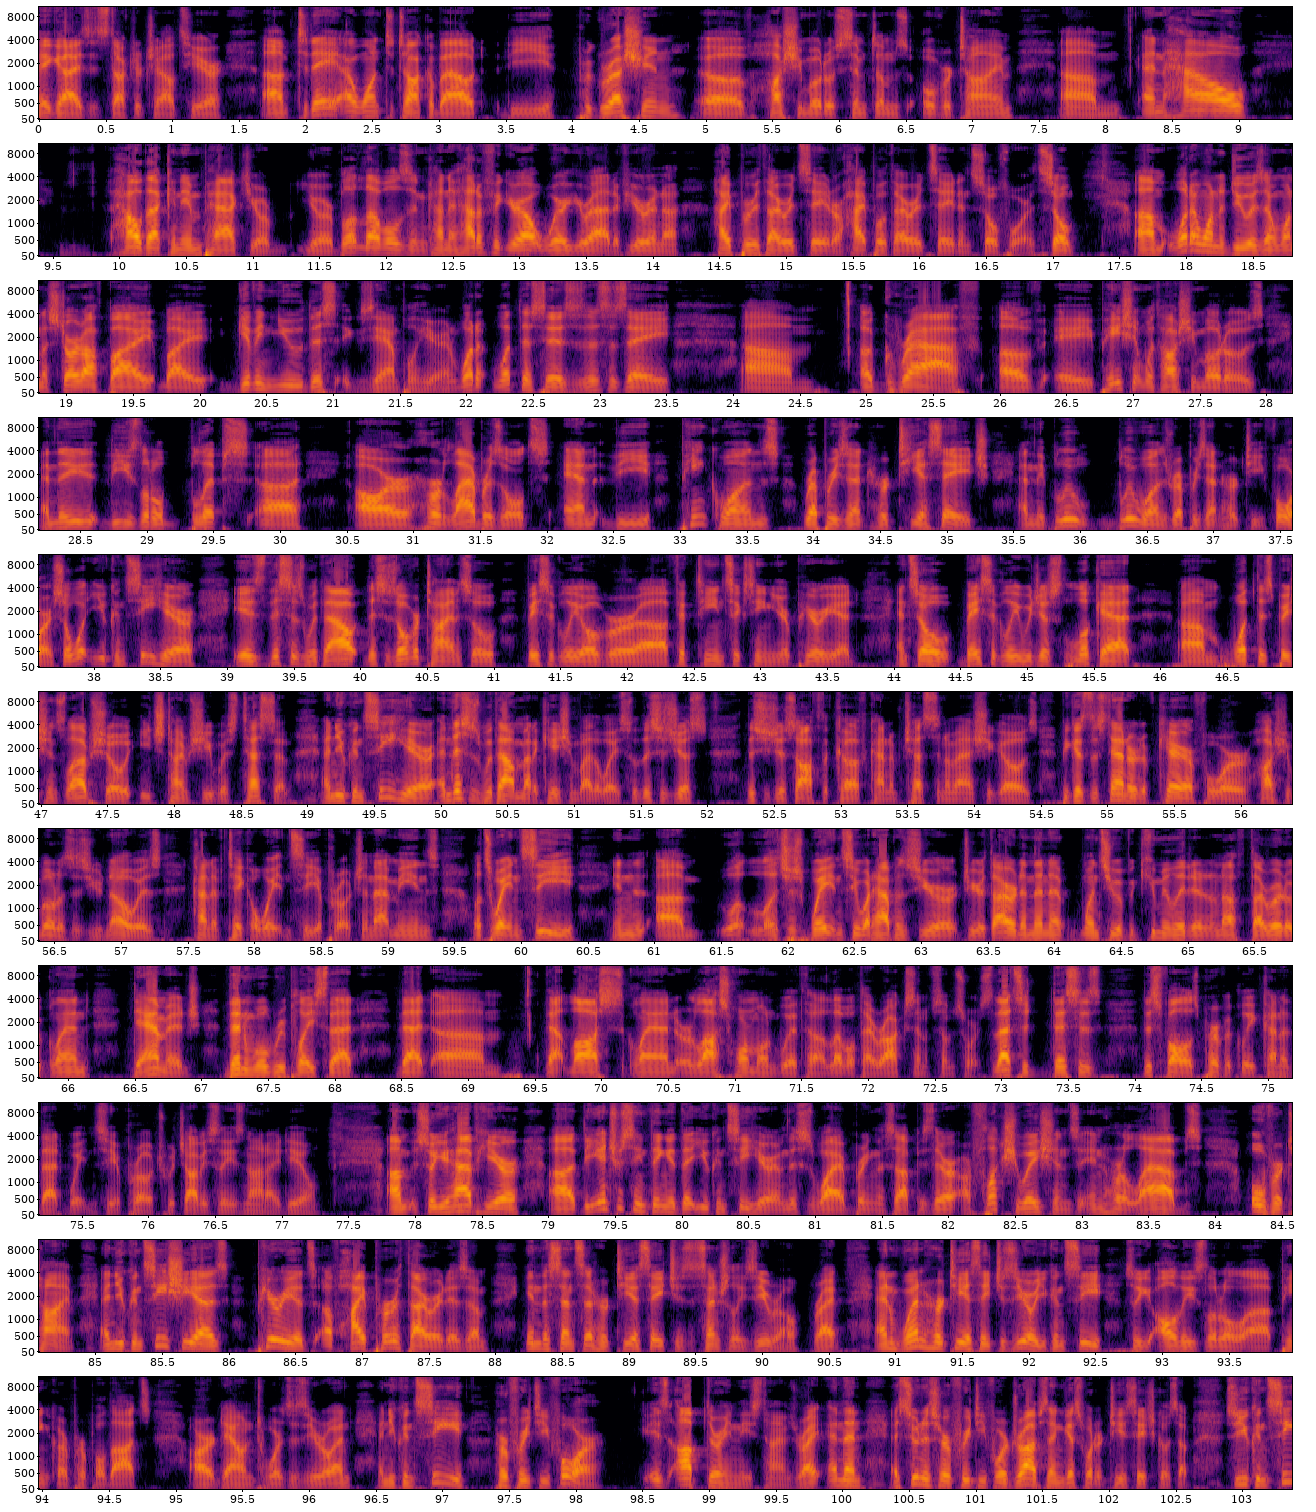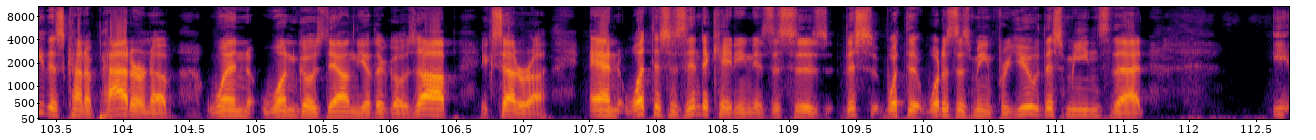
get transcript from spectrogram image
Hey guys, it's Dr. Childs here. Um, today I want to talk about the progression of Hashimoto's symptoms over time um, and how how that can impact your your blood levels and kind of how to figure out where you're at if you're in a hyperthyroid state or hypothyroid state and so forth. So um, what I want to do is I want to start off by by giving you this example here and what what this is is this is a um, a graph of a patient with Hashimoto's, and these little blips uh, are her lab results, and the pink ones represent her TSH, and the blue blue ones represent her T4. So what you can see here is this is without this is over time, so basically over a 15, 16 year period, and so basically we just look at um, what this patient's lab showed each time she was tested. And you can see here, and this is without medication, by the way. So this is just this is just off the cuff, kind of testing them as she goes. Because the standard of care for Hashimoto's, as you know, is kind of take a wait and see approach, and that means let's wait and see. In um, let's just wait and see what happens to your to your thyroid, and then uh, once you have accumulated enough thyroid gland damage, then we'll replace that that um, that lost gland or lost hormone with uh, levothyroxine of some sort. So that's a, this is this follows perfectly kind of that wait and see approach, which obviously is not ideal. Um, so you have here uh, the interesting thing that you can see here, and this is why I bring this up, is there are fluctuations in her labs over time, and you can see she has periods of hyperthyroidism in the sense that her TSH is essentially zero, right? And when her TSH is zero, you can see so you, all these little uh, pink or purple dots are down towards the zero end, and you can see her free T4 is up during these times, right? And then as soon as her free T4 drops, then guess what? Her TSH goes up. So you can see this kind of pattern of when one goes down, the other goes up, etc. And what this is indicating is this is this what the, what does this mean for you? This means that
